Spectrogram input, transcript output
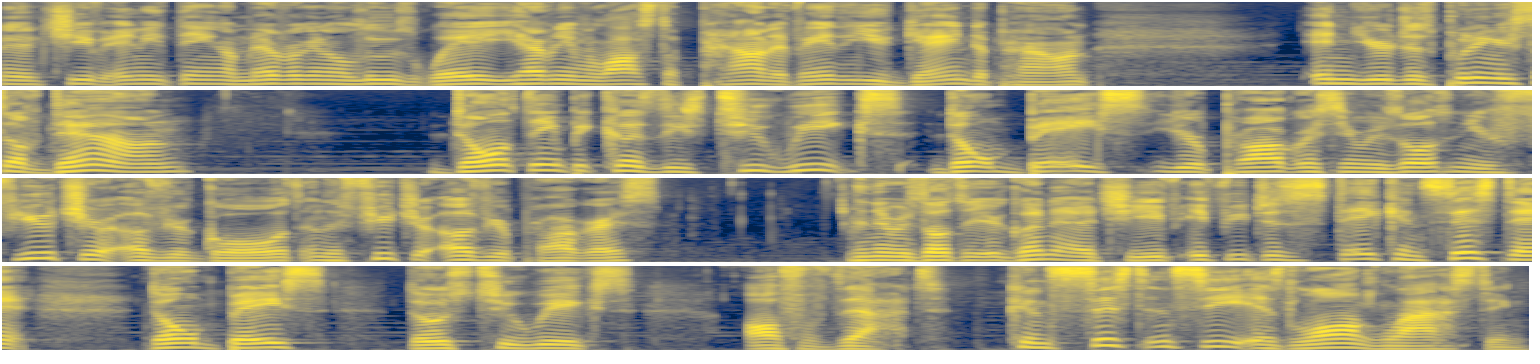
to achieve anything. I'm never to lose weight. You haven't even lost a pound. If anything, you gained a pound and you're just putting yourself down. Don't think because these two weeks don't base your progress and results in your future of your goals and the future of your progress and the results that you're to achieve. If you just stay consistent, don't base those two weeks off of that. Consistency is long lasting.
